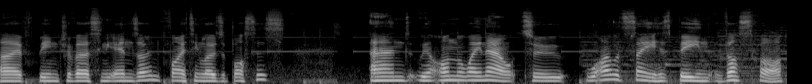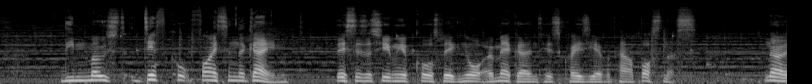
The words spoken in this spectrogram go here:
I've been traversing the N-Zone, fighting loads of bosses, and we are on the way now to what I would say has been thus far the most difficult fight in the game. This is assuming, of course, we ignore Omega and his crazy overpowered bossness. No,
